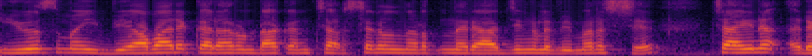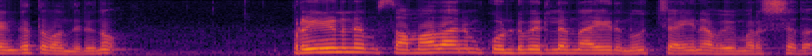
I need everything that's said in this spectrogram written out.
യു എസുമായി വ്യാപാര കരാർ ഉണ്ടാക്കാൻ ചർച്ചകൾ നടത്തുന്ന രാജ്യങ്ങളെ വിമർശിച്ച് ചൈന രംഗത്ത് വന്നിരുന്നു. പ്രീണനം സമാധാനം കൊണ്ടുവരില്ലെന്നായിരുന്നു ചൈന വിമർശിച്ചത്.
